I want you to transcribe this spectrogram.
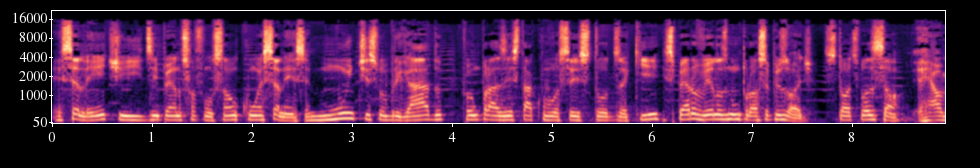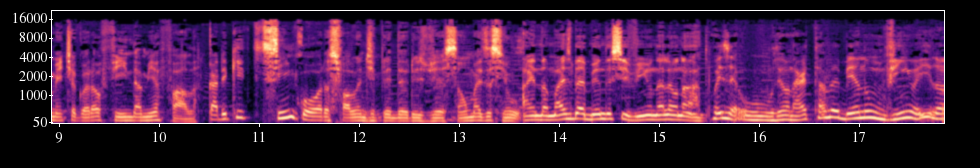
excelente e desempenhando sua função com excelência. Muitíssimo obrigado. Foi um prazer estar com vocês todos aqui. Espero vê-los num próximo episódio. Estou à disposição. Realmente agora é o fim da minha fala. Cara, que cinco horas falando de empreendedorismo de gestão, mas assim... O... Ainda mais bebendo esse vinho, né, Leonardo? Pois é, o Leonardo tá bebendo um vinho aí, Leonardo,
